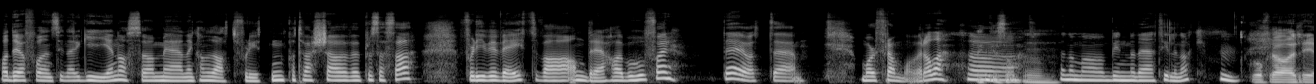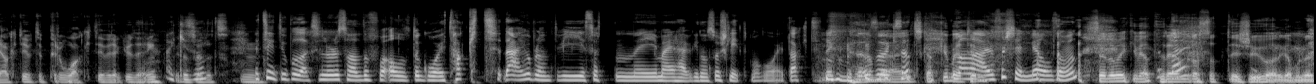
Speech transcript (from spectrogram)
Og det å få den synergien også med den kandidatflyten på tvers av prosesser, fordi vi vet hva andre har behov for, det er jo et eh, mål framover òg, da. Så sant? det er noe med å begynne med det tidlig nok. Gå fra reaktiv til proaktiv rekruttering. Ikke sant? Mm. Jeg tenkte jo på det, Aksel, når du sa det å få alle til å gå i takt. Det er jo blant vi 17 i Meierhaugen også sliter med å gå i takt. Det, altså, ikke sant? ikke Man er jo forskjellige alle sammen. Selv om ikke vi er 377 år gamle.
